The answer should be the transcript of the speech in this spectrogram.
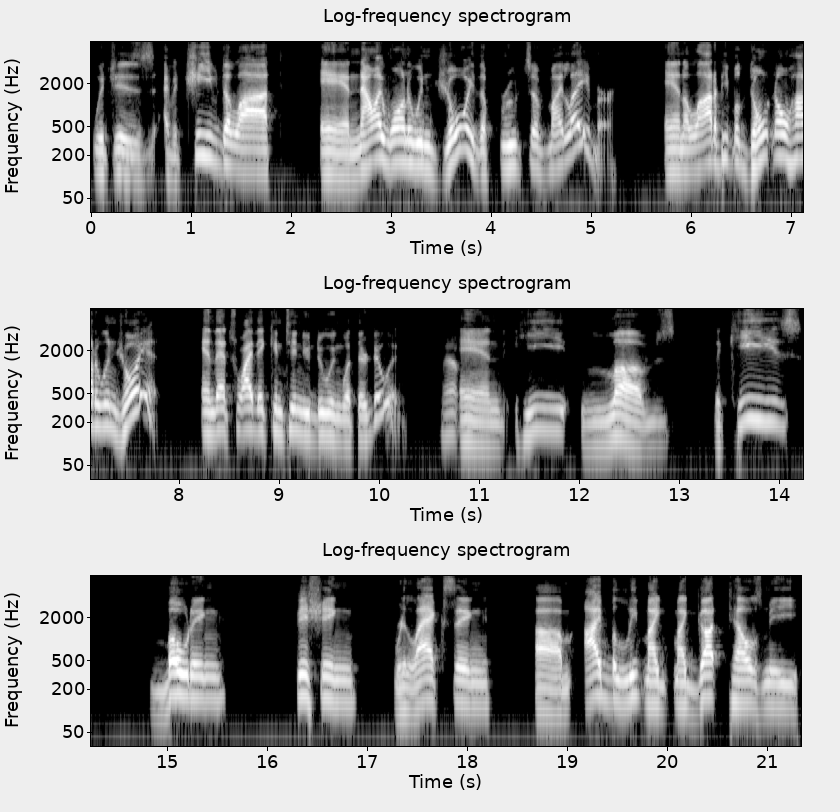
which is I've achieved a lot, and now I want to enjoy the fruits of my labor. And a lot of people don't know how to enjoy it, and that's why they continue doing what they're doing. Yep. And he loves the Keys, boating, fishing, relaxing. Um, I believe my my gut tells me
